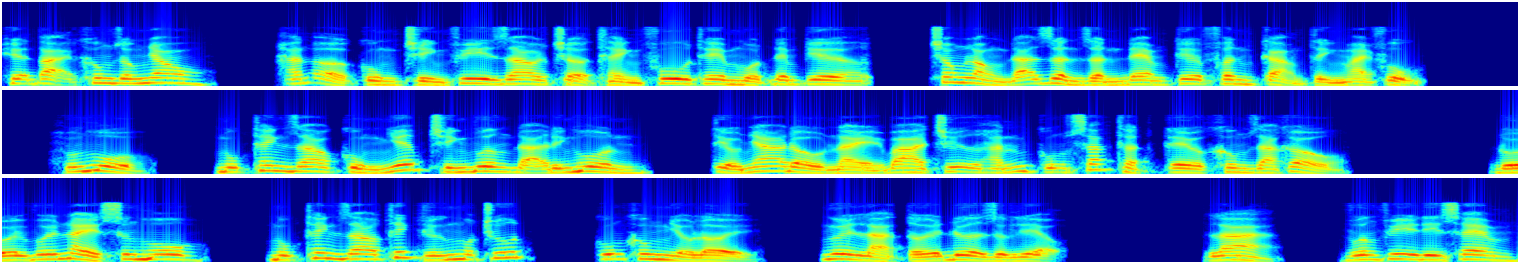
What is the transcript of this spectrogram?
Hiện tại không giống nhau, hắn ở cùng Trình Phi Giao trở thành phu thêm một đêm kia, trong lòng đã dần dần đem kia phân cảm tình mai phục. Huống hồ, Mục Thanh Giao cùng nhiếp chính vương đã đính hôn, tiểu nha đầu này ba chữ hắn cũng xác thật kêu không ra khẩu. Đối với này xưng hô, Mục Thanh Giao thích hứng một chút, cũng không nhiều lời, ngươi là tới đưa dược liệu. Là, Vương Phi đi xem.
